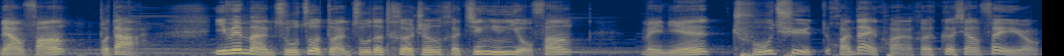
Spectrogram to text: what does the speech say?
两房不大，因为满足做短租的特征和经营有方，每年除去还贷款和各项费用，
